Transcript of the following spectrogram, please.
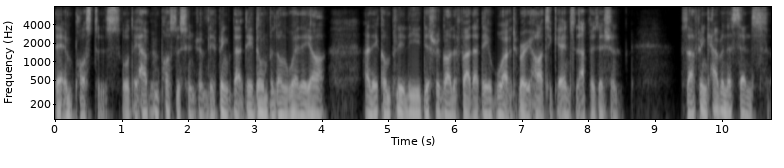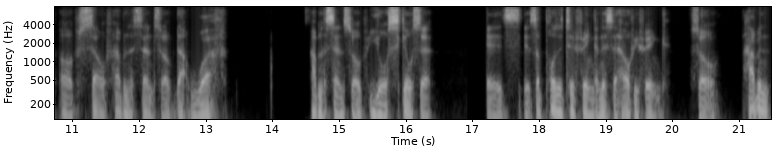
they're imposters or they have imposter syndrome. They think that they don't belong where they are and they completely disregard the fact that they've worked very hard to get into that position. So I think having a sense of self, having a sense of that worth, having a sense of your skill set is it's a positive thing and it's a healthy thing. So having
